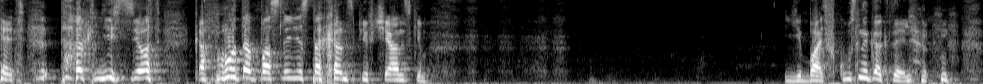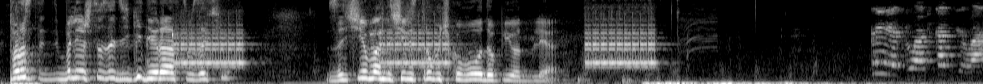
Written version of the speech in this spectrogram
Блять, так несет, как будто последний стакан с пивчанским. Ебать, вкусный коктейль. Просто, бля, что за дегенератство, зачем? Зачем она через трубочку воду пьет, бля? Привет, Влад, как дела?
